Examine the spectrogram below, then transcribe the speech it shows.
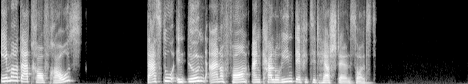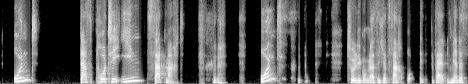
immer darauf raus, dass du in irgendeiner Form ein Kaloriendefizit herstellen sollst. Und das Protein satt macht. Und, Entschuldigung, dass ich jetzt lache, weil mir das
